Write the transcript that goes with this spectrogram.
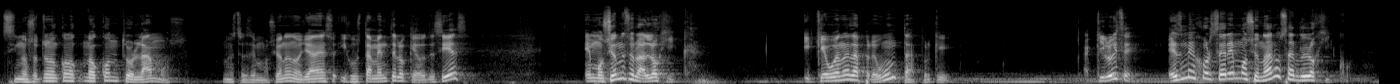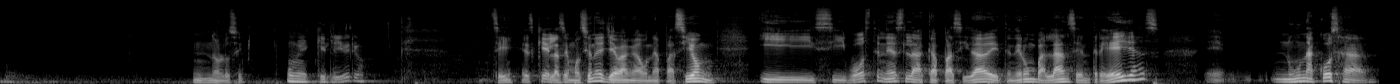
Si nosotros no, no controlamos nuestras emociones, nos llevan a eso. Y justamente lo que vos decías, emociones o la lógica. Y qué buena la pregunta, porque aquí lo dice, ¿es mejor ser emocional o ser lógico? No lo sé. Un equilibrio. Sí, es que las emociones llevan a una pasión y si vos tenés la capacidad de tener un balance entre ellas, eh, una cosa,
